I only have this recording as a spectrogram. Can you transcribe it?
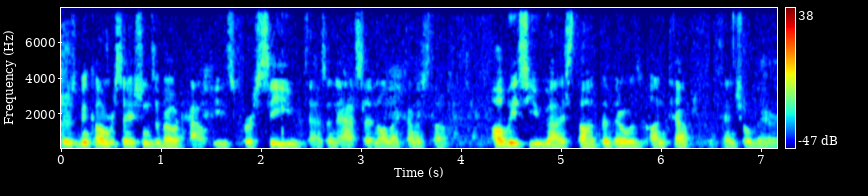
There's been conversations about how he's perceived as an asset and all that kind of stuff. Obviously, you guys thought that there was untapped potential there.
